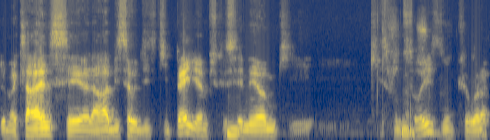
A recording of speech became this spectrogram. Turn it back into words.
de McLaren, c'est l'Arabie Saoudite qui paye, hein, puisque c'est Neom qui, qui sponsorise. Donc euh, voilà.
